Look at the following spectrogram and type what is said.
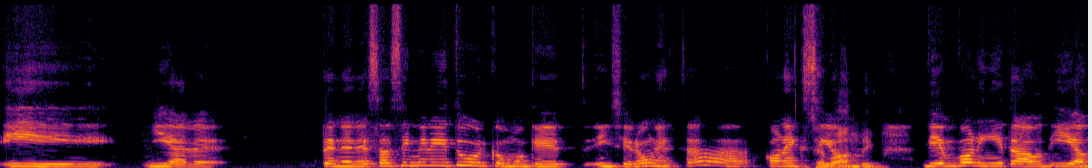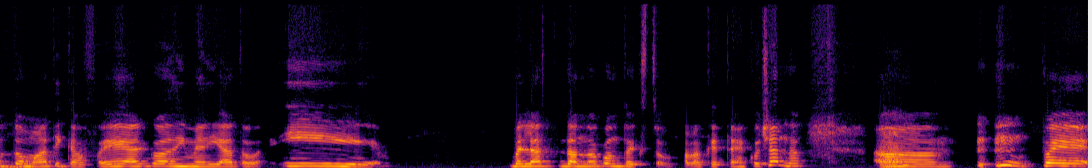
Y, y al tener esa similitud, como que hicieron esta conexión bien bonita y automática. Fue algo de inmediato. Y ¿verdad? Dando contexto para los que estén escuchando. Ah, pues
